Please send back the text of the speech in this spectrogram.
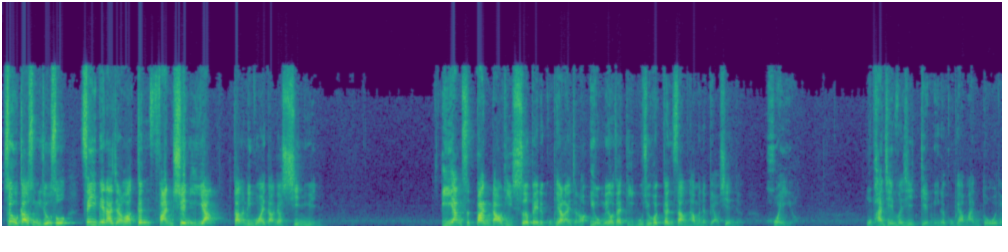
所以我告诉你，就是说这一边来讲的话，跟凡轩一样，当然另外一档叫星云，一样是半导体设备的股票来讲的话，有没有在底部去会跟上他们的表现的？会有。我盘前分析点名的股票蛮多的，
